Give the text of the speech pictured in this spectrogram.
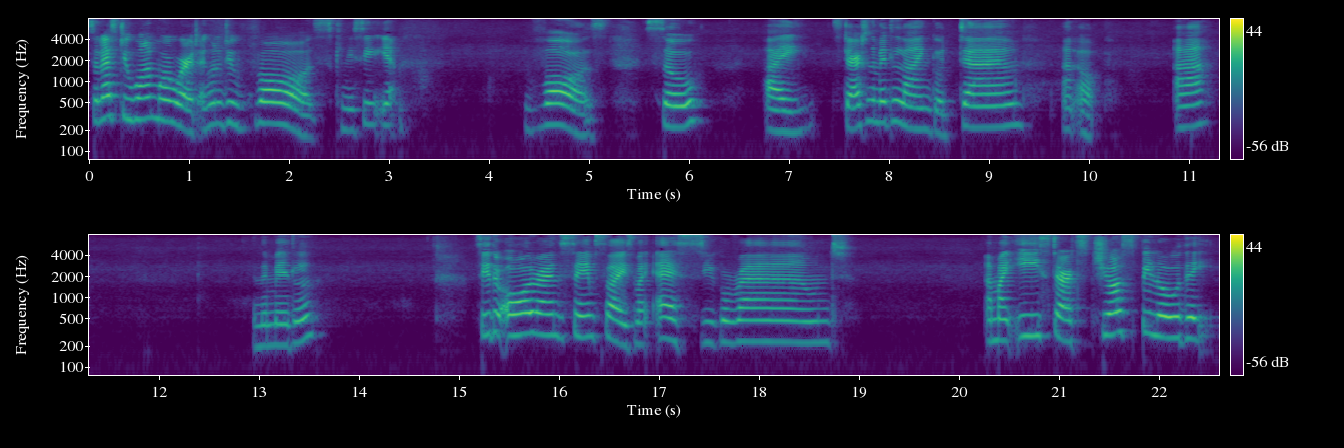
So let's do one more word. I'm going to do vase. Can you see? Yeah. Vase. So I start in the middle line, go down and up a in the middle. See, they're all around the same size. My S, you go round. And my E starts just below the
